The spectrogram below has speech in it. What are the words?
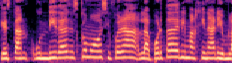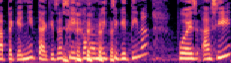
que están hundidas. Es como si fuera la puerta del Imaginarium, la pequeñita, que es así como muy chiquitina, pues así,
